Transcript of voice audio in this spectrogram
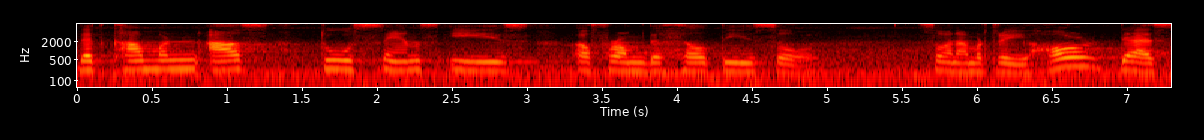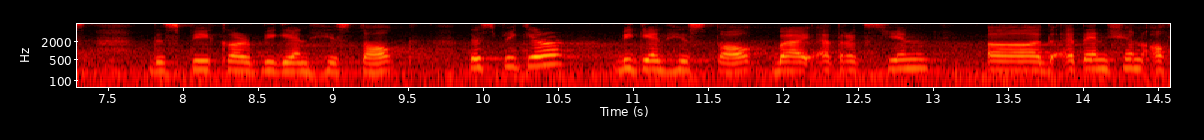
that common as two sense is uh, from the healthy soul. So number three, how does the speaker begin his talk? The speaker began his talk by attracting uh, the attention of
